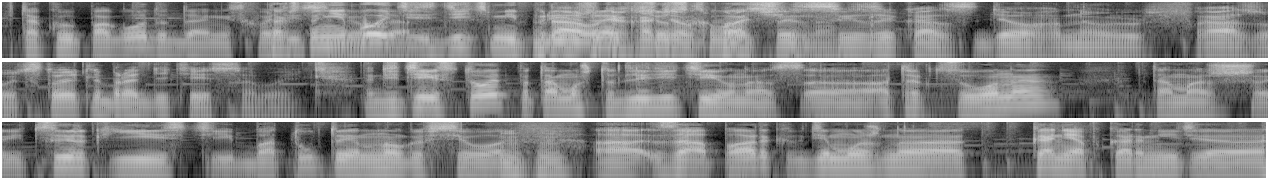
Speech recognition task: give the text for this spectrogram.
В такую погоду, да, не схватить Так что не бойтесь с детьми Да, вот я приезжать, все хотел схвачено. спросить, с языка сдернул фразу. Стоит ли брать детей с собой? Детей стоит, потому что для детей у нас а, аттракционы, там аж и цирк есть, и батуты, много всего. Мгм. А, зоопарк, где можно коня покормить. а,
